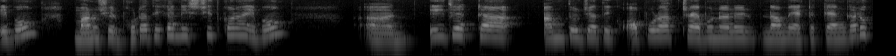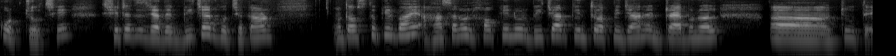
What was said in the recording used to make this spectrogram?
এবং মানুষের ভোটাধিকার নিশ্চিত করা এবং এই যে একটা আন্তর্জাতিক অপরাধ ট্রাইব্যুনালের নামে একটা ক্যাঙ্গারু কোর্ট চলছে, সেটাতে যাদের বিচার হচ্ছে, কারণ দস্তগীর ভাই হাসানুল হকিনুর বিচার কিন্তু আপনি জানেন ট্রাইব্যুনাল টুতে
